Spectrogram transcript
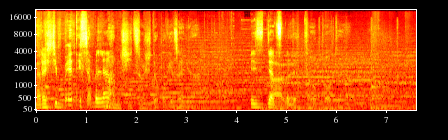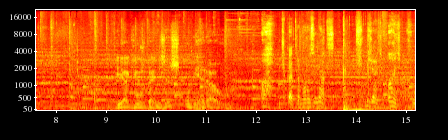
Нарешті битися, бля. Mam ci coś do powiedzenia, Піздець ale тобі. to potem. Jak już będziesz umierał, А, почекай, треба розім'ятися. Блять, ай, фу.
